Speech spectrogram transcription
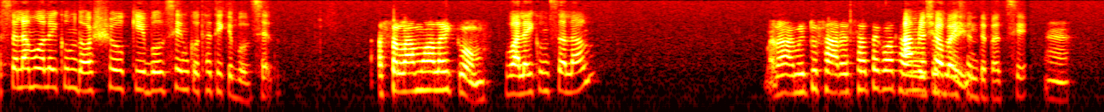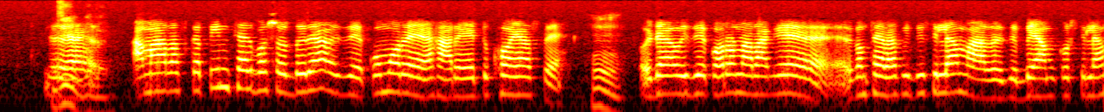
আসসালামু আলাইকুম দর্শক কে বলছেন কোথা থেকে বলছেন? আসসালামু আলাইকুম। ওয়ালাইকুম সালাম। ম্যাডাম আমি একটু স্যারের সাথে কথা আমরা সবাই শুনতে পাচ্ছি। হ্যাঁ। আমার আজকে তিন চার বছর ধরে ওই যে কোমরে হাড়ে একটু ক্ষয় আছে। ওইটা ওই যে করোনার আগে এরকম থেরাপি দিছিলাম আর ওই যে ব্যায়াম করছিলাম।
